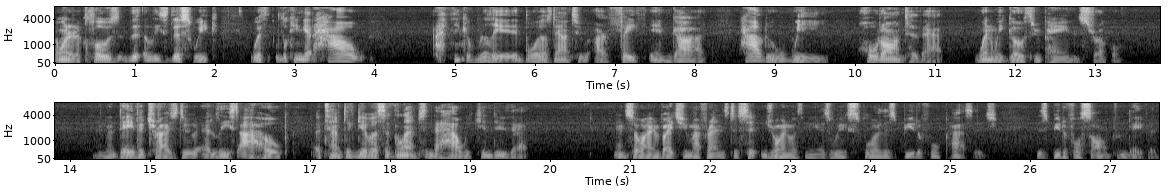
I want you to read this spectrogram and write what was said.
I wanted to close th- at least this week with looking at how I think it really it boils down to our faith in God. How do we hold on to that when we go through pain and struggle. And David tries to, at least I hope, attempt to give us a glimpse into how we can do that. And so I invite you, my friends, to sit and join with me as we explore this beautiful passage, this beautiful psalm from David.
